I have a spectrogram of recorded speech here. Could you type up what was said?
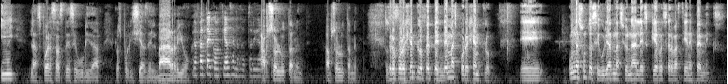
y las fuerzas de seguridad, los policías del barrio. La falta de confianza en las autoridades. Absolutamente, absolutamente. Entonces, Pero por ejemplo, Pepe, temas, por ejemplo, eh, un asunto de seguridad nacional es qué reservas tiene Pemex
